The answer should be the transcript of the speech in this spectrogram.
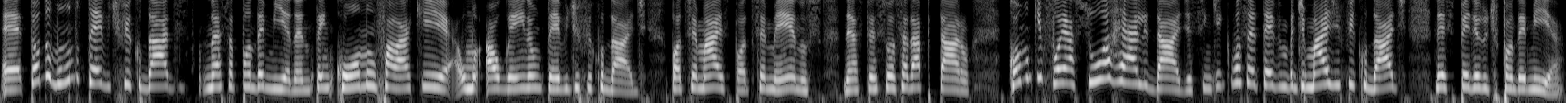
É, todo mundo teve dificuldades nessa pandemia, né? Não tem como falar que uma, alguém não teve dificuldade. Pode ser mais, pode ser menos, né? As pessoas se adaptaram. Como que foi a sua realidade? Assim, o que, que você teve de mais dificuldade nesse período de pandemia?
